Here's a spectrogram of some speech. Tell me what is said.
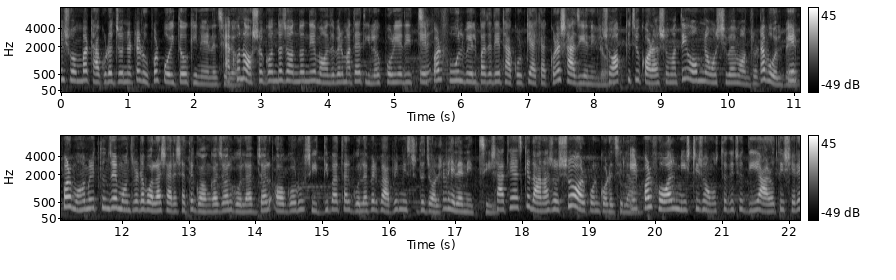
এই সোমবার ঠাকুরের জন্য একটা রূপর পৈতেও কিনে এনেছিল। এখন অশ্বগন্ধা চন্দন দিয়ে মহাদেবের মাথায় তিলক পরিয়ে দিচ্ছে। এরপর ফুল বেলপাতা দিয়ে ঠাকুরকে এক এক করে সাজিয়ে নিল। সবকিছু করার সময়তেই ওম নম শিবায় মন্ত্রটা বলবে। এরপর মহামৃত্যুঞ্জয় মন্ত্রটা বলার সাথে সাথে গঙ্গা জল গোলাপ জল অগরু সিদ্ধি পাতার গোলাপের পাপড়ি মিশ্রিত জলটা ঢেলে নিচ্ছি। সাথে আজকে দানা শস্য অর্পণ করেছিলাম। এরপর ফল মিষ্টি সমস্ত কিছু দিয়ে আরতি সেরে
